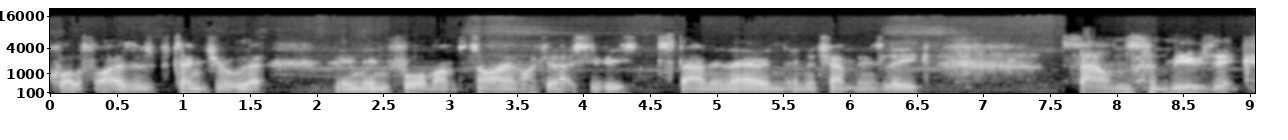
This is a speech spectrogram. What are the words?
qualifiers. There was potential that in, in four months' time, I could actually be standing there in, in the Champions League, sounds and music,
